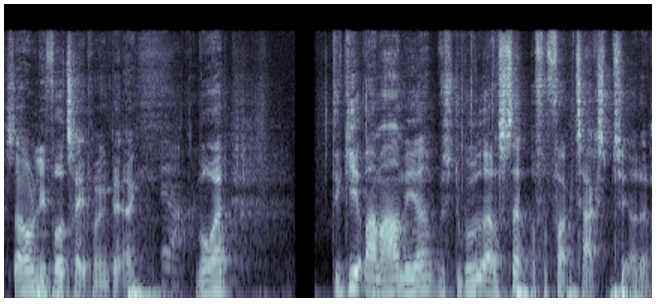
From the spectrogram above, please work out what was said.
Så har du lige fået tre point der, ikke? ja. Hvor at, det giver bare meget mere, hvis du går ud af dig selv og får folk til at acceptere det.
